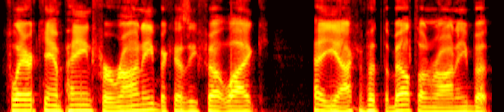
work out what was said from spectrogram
Flair campaigned for Ronnie because he felt like, hey, yeah, I can put the belt on Ronnie, but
